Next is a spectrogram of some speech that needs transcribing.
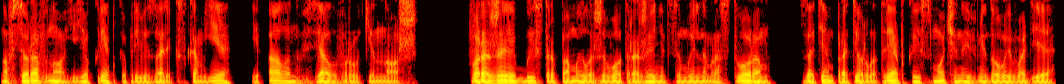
но все равно ее крепко привязали к скамье, и Алан взял в руки нож. Ворожея быстро помыла живот роженицы мыльным раствором, затем протерла тряпкой, смоченной в медовой воде.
